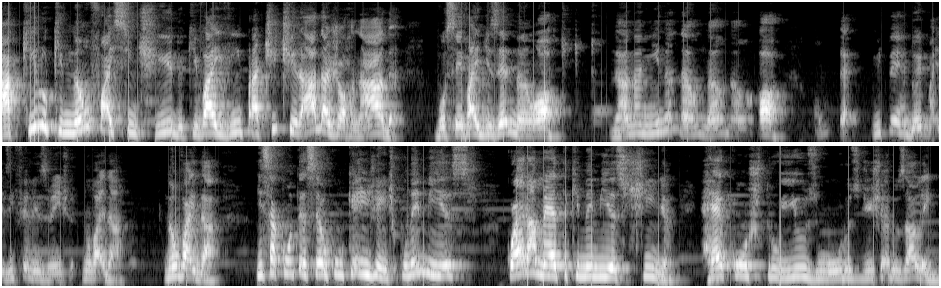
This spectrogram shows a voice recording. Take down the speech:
aquilo que não faz sentido, que vai vir para te tirar da jornada, você vai dizer não, ó, Nanina, não, não, não, ó, é, me perdoe, mas infelizmente não vai dar. Não vai dar. Isso aconteceu com quem, gente? Com Neemias. Qual era a meta que Neemias tinha? Reconstruir os muros de Jerusalém.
